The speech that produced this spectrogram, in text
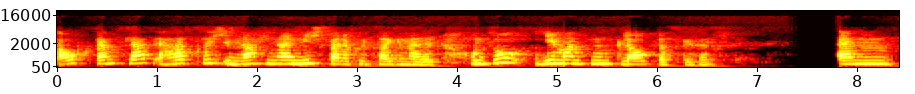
auch ganz klar ist, er hat sich im Nachhinein nicht bei der Polizei gemeldet. Und so jemanden glaubt das Gericht. Ähm,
